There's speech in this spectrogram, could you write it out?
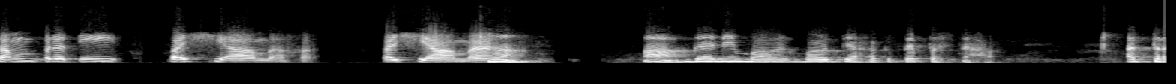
सम्प्रति पश्यामः पश्याम। इदानीं भवत्याः कृते प्रश्नः। अत्र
